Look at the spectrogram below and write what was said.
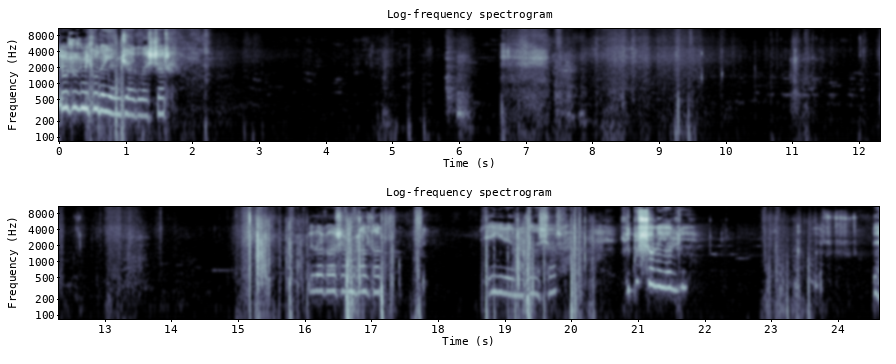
Diyorsunuz Miko da gelmiş arkadaşlar. Evet arkadaşlar Mural tak iyi girelim arkadaşlar. 70 tane geldi. Eh.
